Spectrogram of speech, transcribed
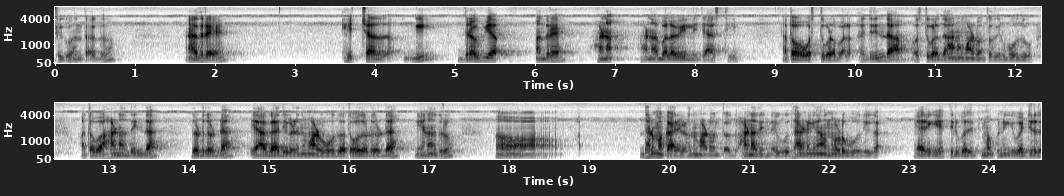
ಸಿಗುವಂಥದ್ದು. ಆದರೆ ಹೆಚ್ಚಾಗಿ ದ್ರವ್ಯ ಅಂದರೆ ಹಣ ಹಣ ಬಲವೇ ಇಲ್ಲಿ ಜಾಸ್ತಿ ಅಥವಾ ವಸ್ತುಗಳ ಬಲ. ಇದರಿಂದ ವಸ್ತುಗಳ ದಾನ ಮಾಡುವಂಥದ್ದು ಇರ್ಬೋದು, ಅಥವಾ ಹಣದಿಂದ ದೊಡ್ಡ ದೊಡ್ಡ ಯಾಗಾದಿಗಳನ್ನು ಮಾಡ್ಬೋದು, ಅಥವಾ ದೊಡ್ಡ ದೊಡ್ಡ ಏನಾದರೂ ಧರ್ಮ ಕಾರ್ಯಗಳನ್ನು ಮಾಡುವಂಥದ್ದು. ಹಣದಿಂದ. ಈಗ ಉದಾಹರಣೆಗೆ ನಾವು ನೋಡಬಹುದು ಈಗ. ಯಾರಿಗೆ? ತಿರುಪತಿ ತಿಮ್ಮಪ್ಪನಿಗೆ ವಜ್ರದ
